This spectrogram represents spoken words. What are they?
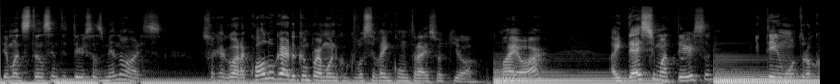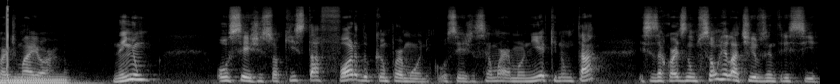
tem uma distância entre terças menores. Só que agora, qual lugar do campo harmônico que você vai encontrar isso aqui, ó? Maior, aí décima terça e tem um outro acorde maior. Nenhum. Ou seja, isso aqui está fora do campo harmônico. Ou seja, essa é uma harmonia que não está. Esses acordes não são relativos entre si.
